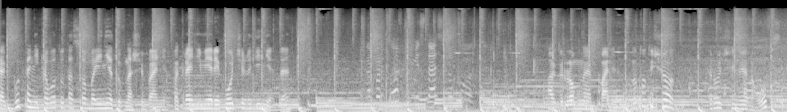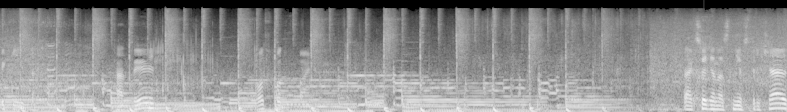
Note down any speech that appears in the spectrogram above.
Как будто никого тут особо и нету в нашей бане. По крайней мере, очереди нет, да? На парковке места свободны. Огромная баня. Ну тут еще, короче, наверное, офисы какие-то. Отель. Вот вход в баню. Так, сегодня нас не встречают.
